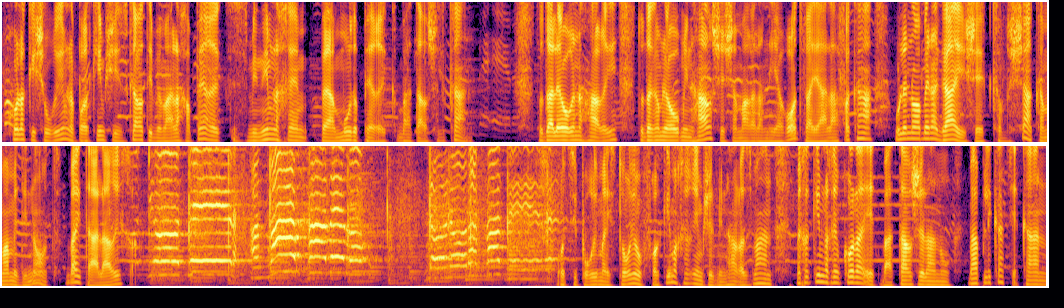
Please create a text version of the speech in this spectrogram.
כל הכישורים לפרקים שהזכרתי במהלך הפרק זמינים לכם בעמוד הפרק באתר של כאן. תודה לאורן נהרי, תודה גם לאור מנהר ששמר על הניירות והיה על ההפקה, ולנועה בן הגיא שכבשה כמה מדינות והייתה על העריכה. עוד סיפורים מההיסטוריה ופרקים אחרים של מנהר הזמן מחכים לכם כל העת באתר שלנו, באפליקציה כאן,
